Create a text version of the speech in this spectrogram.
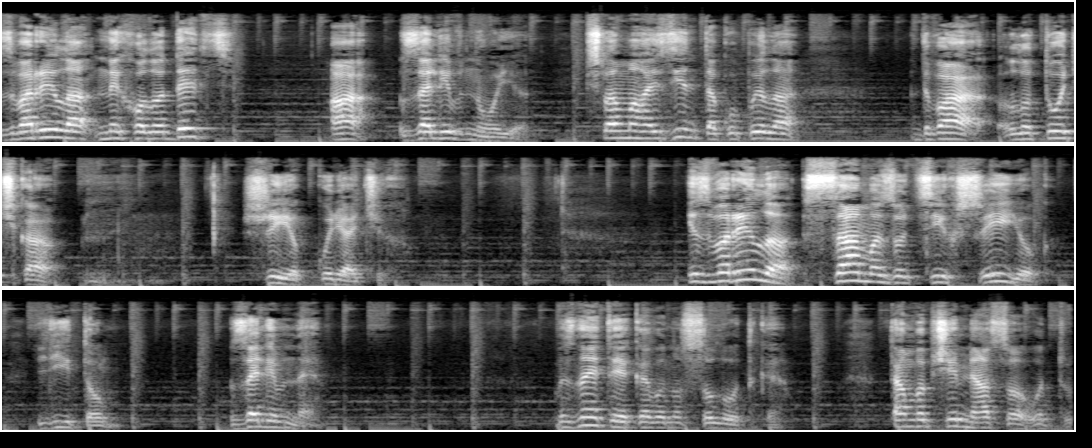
Зварила не холодець, а залівної. Пішла в магазин та купила два лоточка шийок курячих. І зварила саме з оцих шийок літом залівне. Ви знаєте, яке воно солодке? Там взагалі м'ясо от у-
